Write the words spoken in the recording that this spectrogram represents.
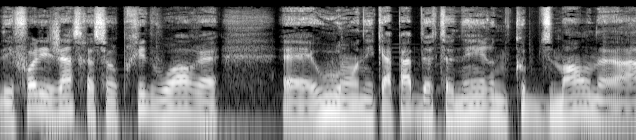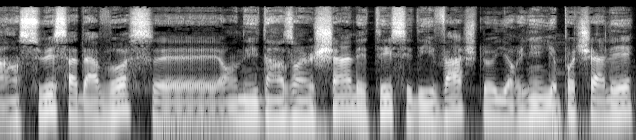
Des fois, les gens seraient surpris de voir euh, euh, où on est capable de tenir une Coupe du Monde. Euh, en Suisse, à Davos, on est dans un champ l'été, c'est des vaches. Il n'y a rien, il n'y a pas de chalet,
